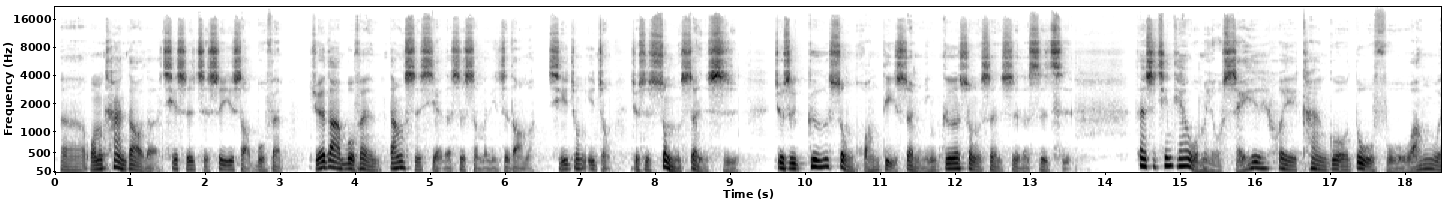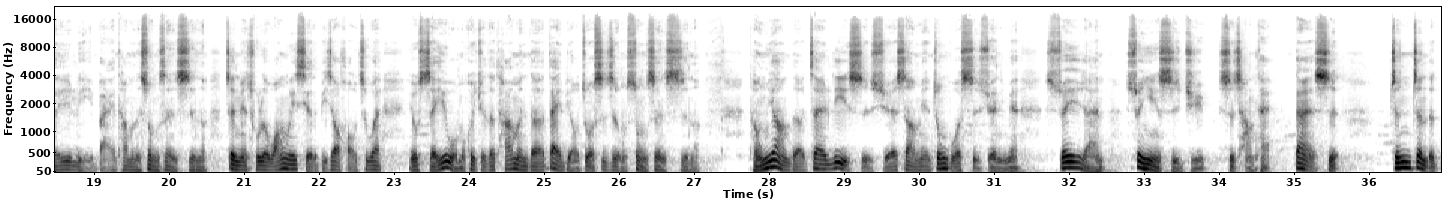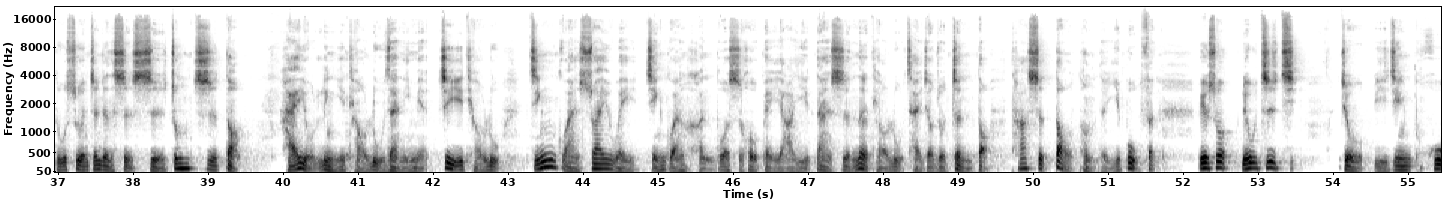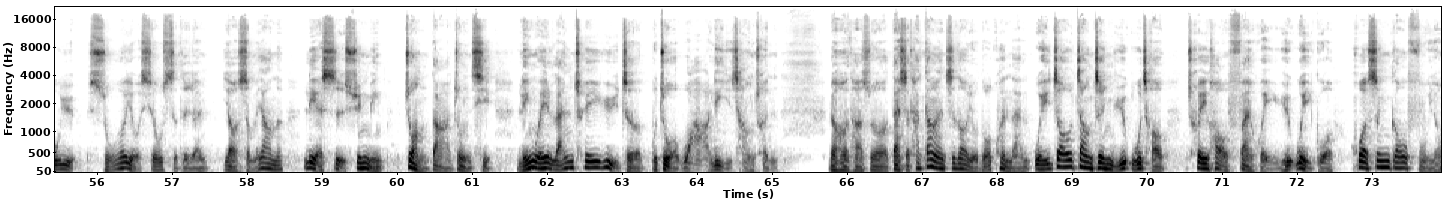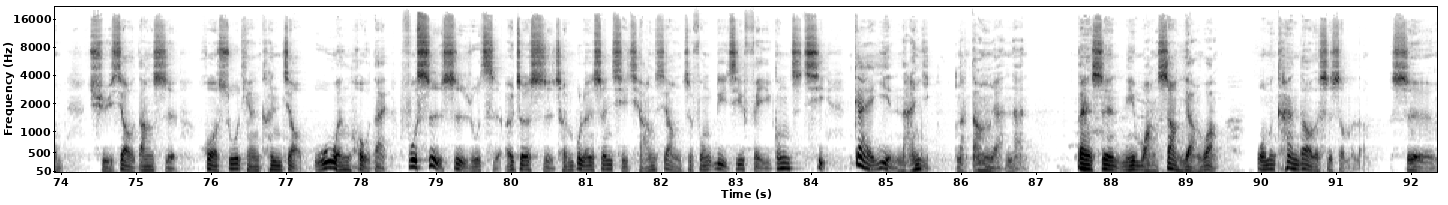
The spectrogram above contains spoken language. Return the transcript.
呃，我们看到的其实只是一少部分，绝大部分当时写的是什么？你知道吗？其中一种就是颂圣诗，就是歌颂皇帝圣明、歌颂盛世的诗词。但是今天我们有谁会看过杜甫、王维、李白他们的宋圣诗呢？这里面除了王维写的比较好之外，有谁我们会觉得他们的代表作是这种宋圣诗呢？同样的，在历史学上面，中国史学里面，虽然顺应时局是常态，但是真正的读书人，真正的是始终知道还有另一条路在里面，这一条路。尽管衰微，尽管很多时候被压抑，但是那条路才叫做正道，它是道统的一部分。比如说刘知几就已经呼吁所有修史的人要什么样呢？烈士勋名，壮大重器，临为兰摧玉折，不作瓦砾长存。然后他说，但是他当然知道有多困难。韦昭仗争于吴朝，崔浩犯毁于魏国。或身高俯庸，取笑当时；或书田坑教，无闻后代。夫世事如此，而则使臣不能生其强项之风，立其匪公之气，盖亦难矣。那当然难。但是你往上仰望，我们看到的是什么呢？是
